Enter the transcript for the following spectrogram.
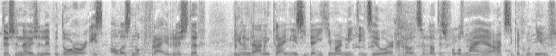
tussen neus en lippen doorhoor is alles nog vrij rustig. Hier en daar een klein incidentje, maar niet iets heel erg groots. En dat is volgens mij hartstikke goed nieuws.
